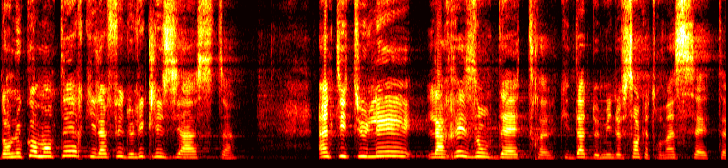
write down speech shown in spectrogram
dans le commentaire qu'il a fait de l'Ecclésiaste, intitulé « La raison d'être », qui date de 1987.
